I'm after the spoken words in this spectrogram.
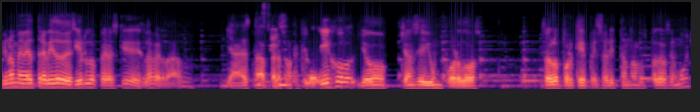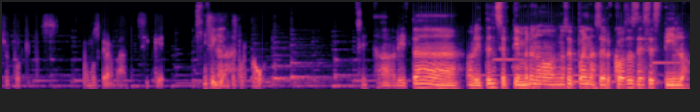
Yo no me había atrevido a decirlo, pero es que es la verdad. Ya esta Sí. persona que lo dijo, yo chance y un por dos. Solo porque pues ahorita no los puedo hacer mucho porque pues estamos grabando. Así que siguiente, por favor. Sí, ahorita, ahorita en septiembre no, no se pueden hacer cosas de ese estilo.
